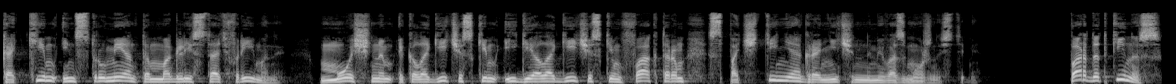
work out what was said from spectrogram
Каким инструментом могли стать фриманы? Мощным экологическим и геологическим фактором с почти неограниченными возможностями. Пардот Кинес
